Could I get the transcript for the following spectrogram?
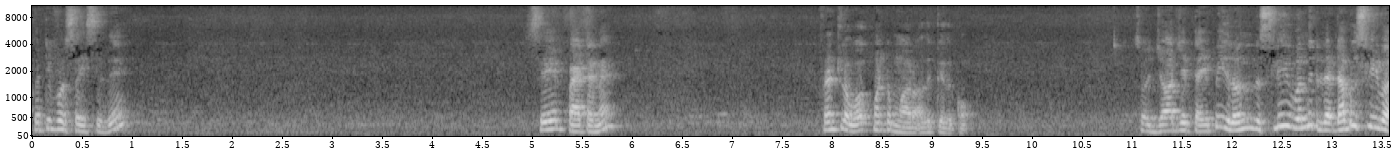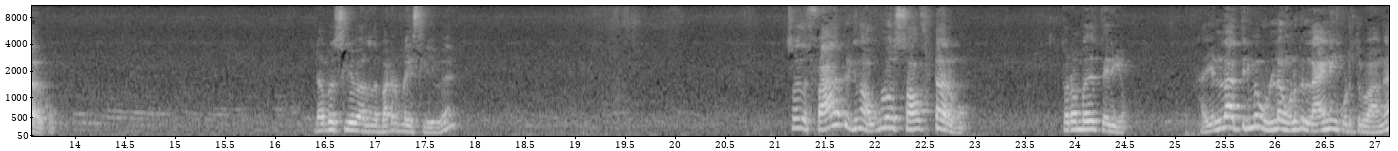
thirty four size இது சேம் பேட்டர்னு ஃப்ரண்ட்டில் ஒர்க் மட்டும் மாறும் அதுக்கு இதுக்கும். ஸோ ஜார்ஜெட் டைப்பு இதில் வந்து இந்த ஸ்லீவ் வந்து டபுள் ஸ்லீவாக இருக்கும். டபுள் ஸ்லீவாக இருக்கும் பட்டர்ஃப்ளை ஸ்லீவு ஸோ இந்த ஃபேப்ரிக் வந்து அவ்வளோ சாஃப்டாக இருக்கும். தொடரும்போதே தெரியும். அது எல்லாத்துலேயுமே உள்ள உங்களுக்கு லைனிங் கொடுத்துருவாங்க.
